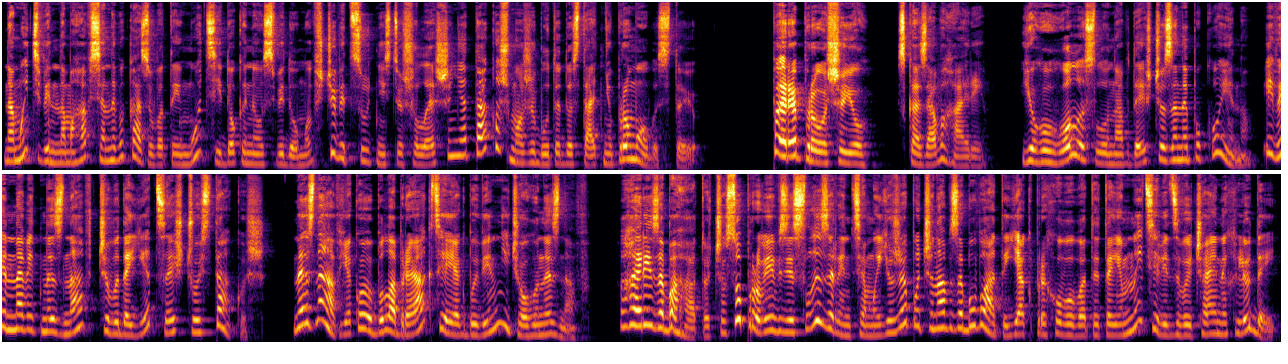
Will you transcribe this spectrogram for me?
На мить він намагався не виказувати емоцій, доки не усвідомив, що відсутність ошелешення також може бути достатньо промовистою. Перепрошую, сказав Гаррі. Його голос лунав дещо занепокоєно, і він навіть не знав, чи видає це щось також. Не знав, якою була б реакція, якби він нічого не знав. Гаррі забагато часу провів зі слизеринцями й уже починав забувати, як приховувати таємниці від звичайних людей.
